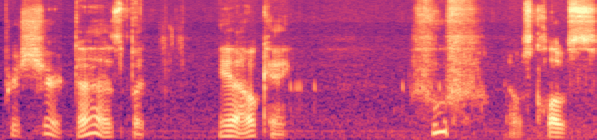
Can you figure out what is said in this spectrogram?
Pretty sure it does, but... Yeah, okay. Whew, that was close.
